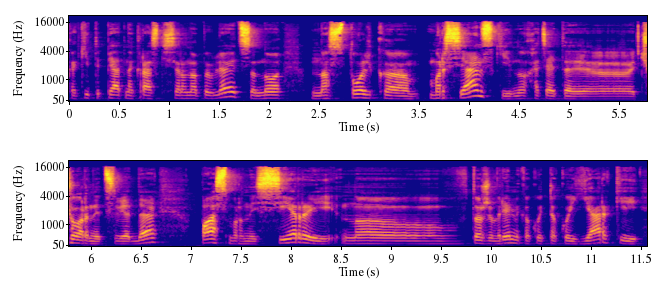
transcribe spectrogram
какие-то пятна краски все равно появляются, но настолько марсианский, ну хотя это э, черный цвет, да, пасмурный, серый, но в то же время какой-то такой яркий,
